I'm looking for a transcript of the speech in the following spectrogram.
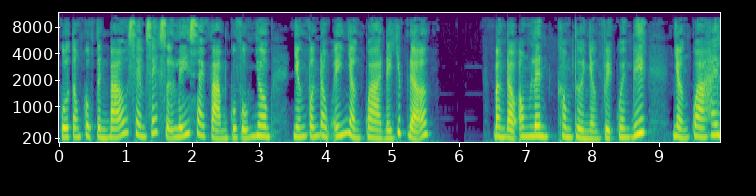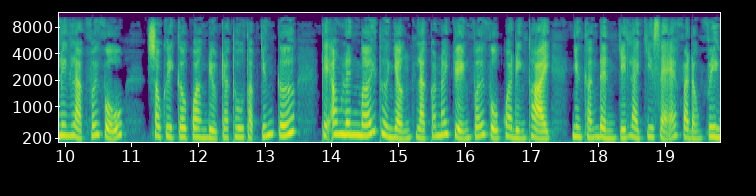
của Tổng cục Tình báo xem xét xử lý sai phạm của Vũ Nhôm, nhưng vẫn đồng ý nhận quà để giúp đỡ. Ban đầu ông Linh không thừa nhận việc quen biết, nhận quà hay liên lạc với Vũ. Sau khi cơ quan điều tra thu thập chứng cứ, thì ông Linh mới thừa nhận là có nói chuyện với Vũ qua điện thoại, nhưng khẳng định chỉ là chia sẻ và động viên.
